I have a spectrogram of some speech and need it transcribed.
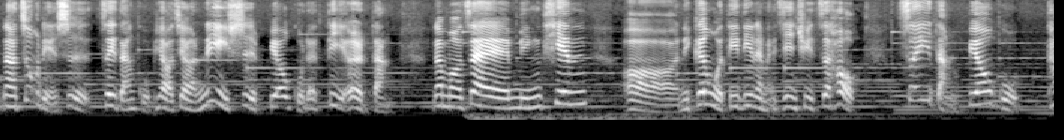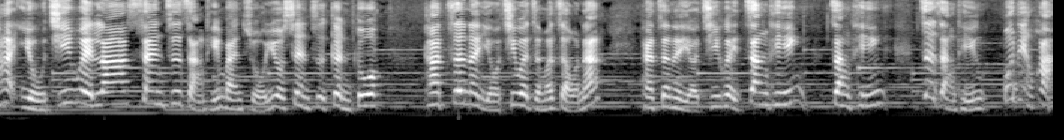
那重点是这档股票叫内势标股的第二档。那么在明天，呃，你跟我滴滴的买进去之后，这一档标股它有机会拉三只涨停板左右，甚至更多。它真的有机会怎么走呢？它真的有机会涨停，涨停，这涨停。拨电话，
